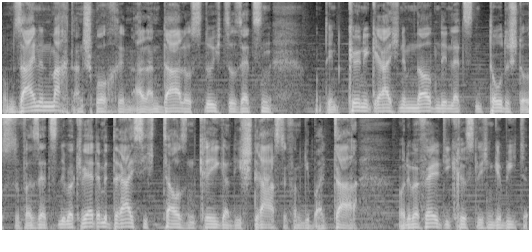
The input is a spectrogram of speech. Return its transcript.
um seinen Machtanspruch in Al-Andalus durchzusetzen und den Königreichen im Norden den letzten Todesstoß zu versetzen, überquert er mit 30.000 Kriegern die Straße von Gibraltar und überfällt die christlichen Gebiete.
